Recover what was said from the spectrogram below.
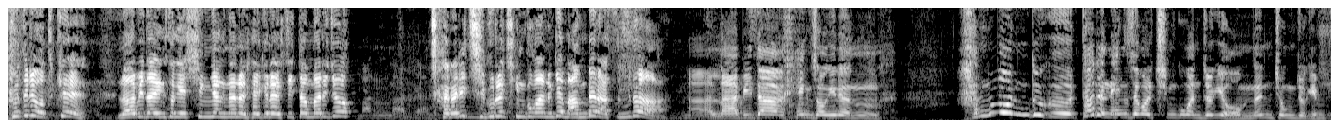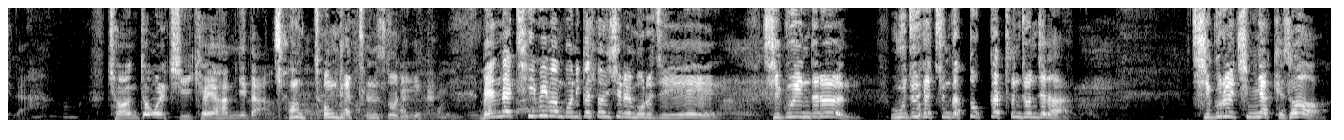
그들이 어떻게 라비다 행성의 식량난을 해결할 수 있단 말이죠? 차라리 지구를 침공하는 게 만배 낫습니다. 아, 라비다 행성인은 한 번도 그 다른 행성을 침공한 적이 없는 종족입니다. 전통을 지켜야 합니다. 정통 같은 소리. 맨날 TV만 보니까 현실을 모르지. 지구인들은 우주 해충과 똑같은 존재다. 지구를 침략해서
